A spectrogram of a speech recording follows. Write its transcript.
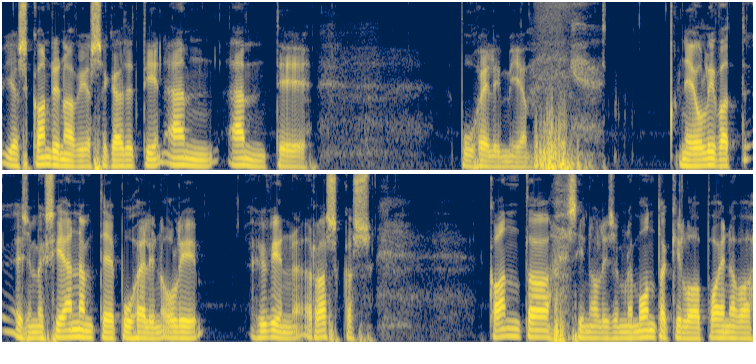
ja Skandinaviassa käytettiin MMT puhelimia. Ne olivat, esimerkiksi NMT-puhelin oli hyvin raskas kantaa. Siinä oli semmoinen monta kiloa painava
